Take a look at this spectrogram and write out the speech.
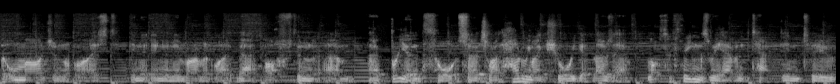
little marginalised in, in an environment like that. Often um, they're brilliant thoughts, so it's like, how do we make sure we get those out? Lots of things we haven't tapped into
